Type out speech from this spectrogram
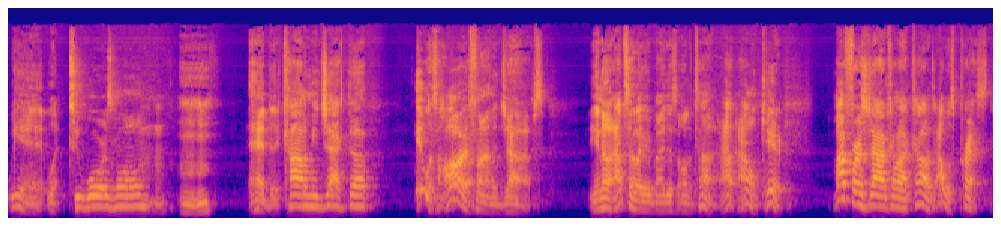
we had what two wars going on. Mm-hmm. Had the economy jacked up. It was hard finding jobs. You know, and I tell everybody this all the time. I, I don't care. My first job coming out of college, I was pressed.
